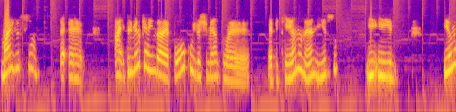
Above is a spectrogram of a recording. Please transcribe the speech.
Mas isso é, é ah, primeiro que ainda é pouco, o investimento é, é pequeno, né, nisso. E, e, e eu não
